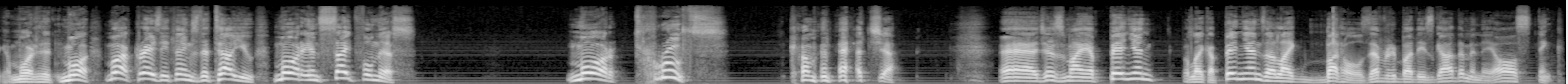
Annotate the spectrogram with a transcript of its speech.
I got more to, more more crazy things to tell you. More insightfulness. More truths coming at you. Uh, just my opinion, but like opinions are like buttholes. Everybody's got them and they all stink.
